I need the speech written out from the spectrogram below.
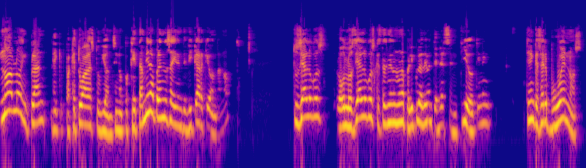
no hablo en plan de que para que tú hagas tu guion, sino para que también aprendas a identificar qué onda, ¿no? Tus diálogos, o los diálogos que estás viendo en una película deben tener sentido, tienen, tienen que ser buenos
